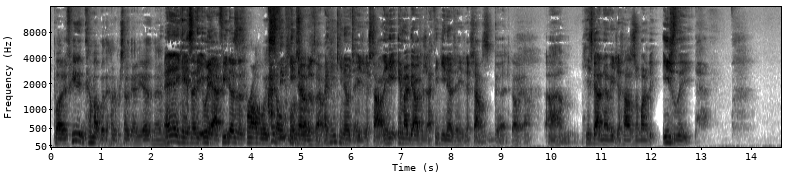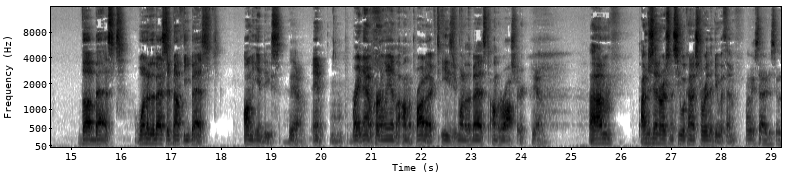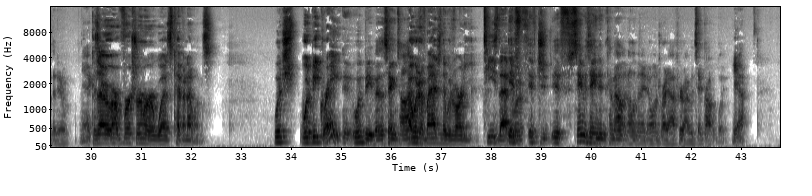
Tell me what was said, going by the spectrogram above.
But if he didn't come up with 100 percent of the idea, then in any case, that he, well, yeah, if he doesn't, probably I think he knows though. I think he knows AJ Styles. He it might be out. I think he knows AJ Styles is good. Oh yeah, Um, he's got to know AJ Styles is one of the easily the best, one of the best, if not the best, on the Indies. yeah, And right now, currently on the, on the product, he's one of the best on the roster. yeah. Um, I'm just interested to see what kind of story they do with him. I'm excited to see what they do. Yeah, because our, our first rumor was Kevin Owens. Which Would be great. it would be, but at the same time, I would have imagined they would have already teased that. They would have, If if J- if Sami Zayn didn't come out and eliminate Owens right after, I would say probably. yeah,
